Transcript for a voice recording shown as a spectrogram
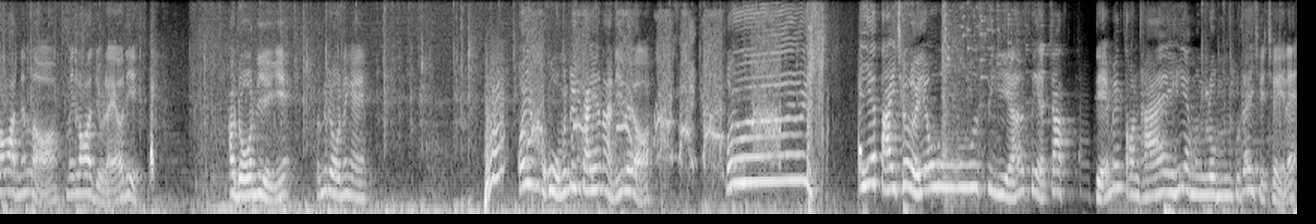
รอดนั่นหรอ ไม่รอดอยู่แล้วดิ เอาโดนดิอย่างงี้มันไม่โดนได้ไงเฮ้ยโอ้โหมันดึงไกลขนาดนี้เลยเหรอเฮ้ยไอ้เหี้ยตายเฉยโอ้เสียเสียจัดเสียแม่งตอนท้ายเฮียมึงลุมกูได้เฉยๆแหละ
